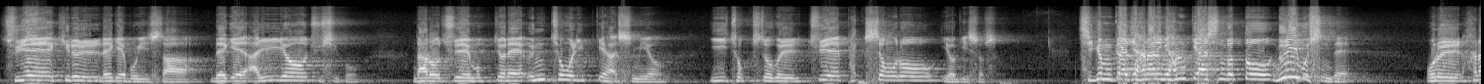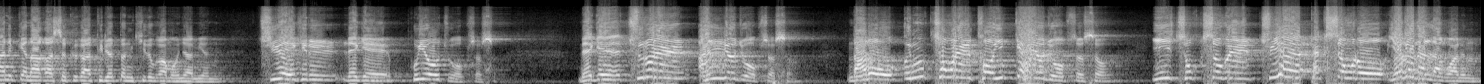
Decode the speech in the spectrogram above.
주의 길을 내게 보이사 내게 알려주시고 나로 주의 목전에 은총을 입게 하시며 이 족속을 주의 백성으로 여기소서. 지금까지 하나님이 함께 하신 것도 부신데 오늘 하나님께 나가서 그가 드렸던 기도가 뭐냐면 주의 길을 내게 보여주옵소서. 내게 주를 알려주옵소서. 나로 은총을 더 있게 하여 주옵소서. 이 족속을 주의 백성으로 여겨달라고 하는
